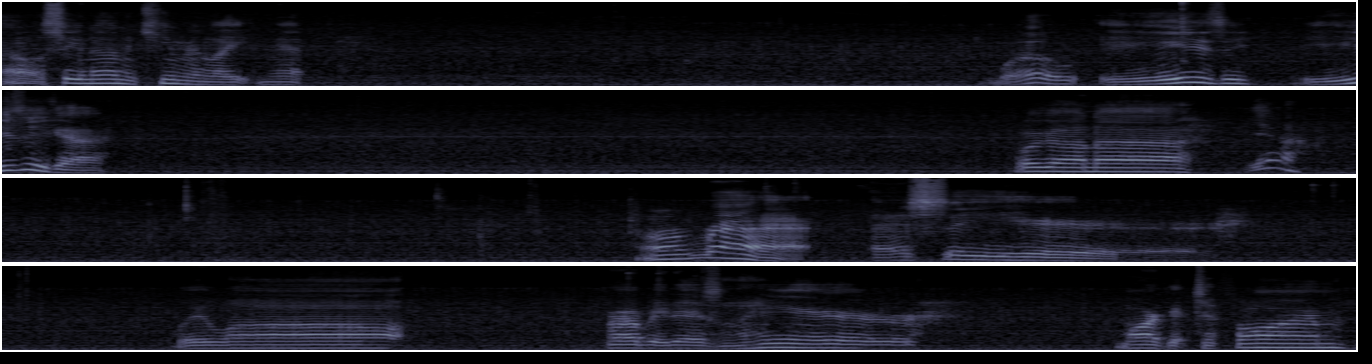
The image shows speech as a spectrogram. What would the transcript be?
I don't see none accumulating yet. Whoa, easy. Easy guy. We're gonna, uh, yeah. All right, let's see here. We want probably this in here. Market to farm.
